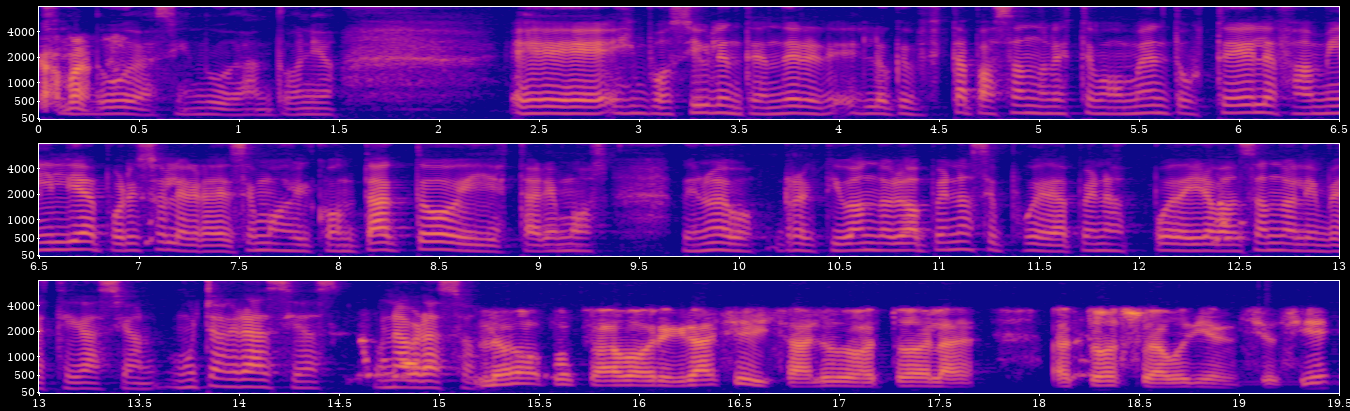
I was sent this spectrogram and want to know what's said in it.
jamás. Sin duda, sin duda, Antonio. Eh, es imposible entender lo que está pasando en este momento, usted, la familia, por eso le agradecemos el contacto y estaremos de nuevo reactivándolo apenas se pueda, apenas pueda ir avanzando la investigación. Muchas gracias, un abrazo. No, por favor, gracias y saludos a toda la a toda su audiencia, ¿sí?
